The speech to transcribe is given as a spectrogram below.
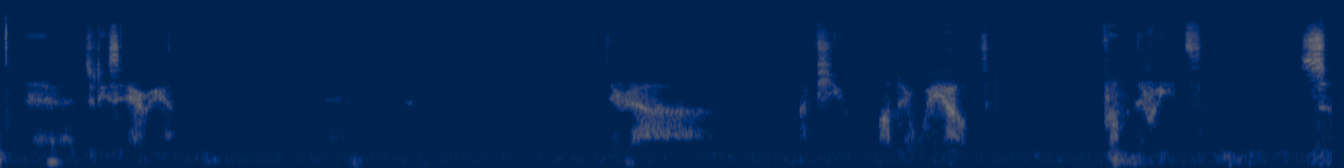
uh, to this area. There are a few on their way out from the reeds, so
